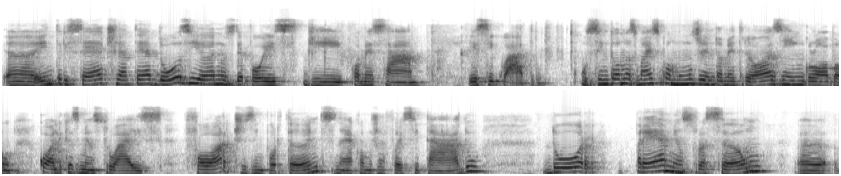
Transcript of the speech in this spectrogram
Uh, entre 7 até 12 anos depois de começar esse quadro. Os sintomas mais comuns de endometriose englobam cólicas menstruais fortes, importantes, né, como já foi citado, dor pré-menstruação, Uh,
